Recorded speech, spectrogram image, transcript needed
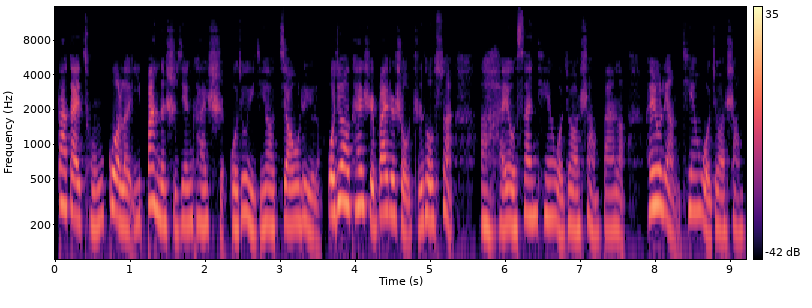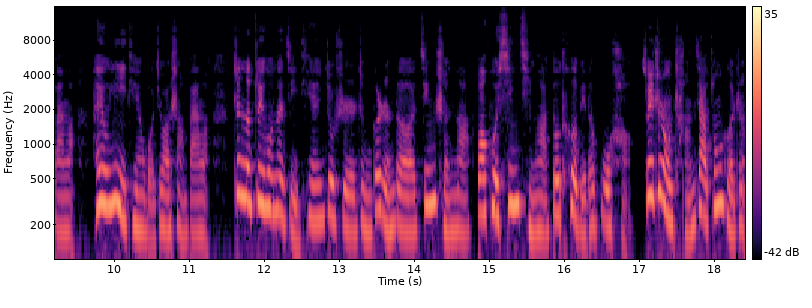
大概从过了一半的时间开始，我就已经要焦虑了，我就要开始掰着手指头算啊，还有三天我就要上班了，还有两天我就要上班了，还有一天我就要上班了。真的，最后那几天，就是整个人的精神呢，包括心情啊，都特别的不好。所以这种长假综合症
